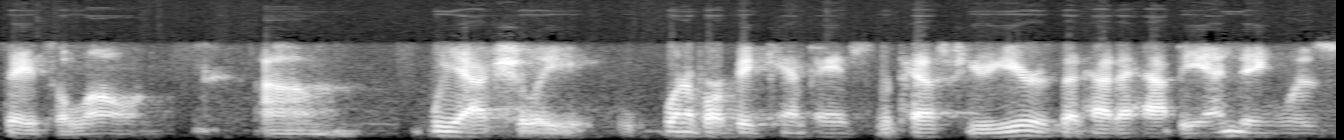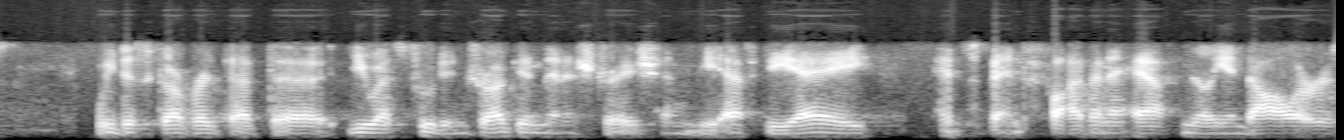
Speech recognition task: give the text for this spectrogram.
States alone. Um, we actually, one of our big campaigns in the past few years that had a happy ending was we discovered that the U.S. Food and Drug Administration, the FDA, had spent five and a half million dollars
